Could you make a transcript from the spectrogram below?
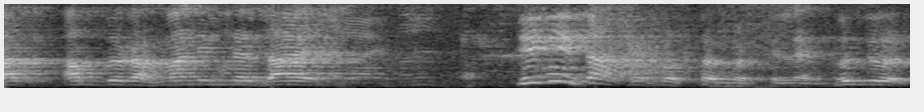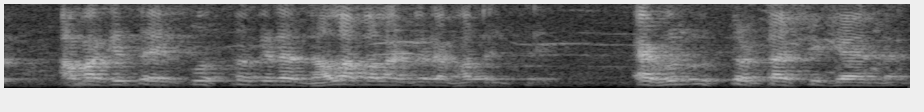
আর আব্দুর রহমান ইবনে জায়েদ। তিনি তাকে প্রশ্ন করছিলেন হুজুর আমাকে তো এই প্রশ্ন করে ঝালাপালা করে ফেলেছে। এখন উত্তরটা শিখিয়ে দেন।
